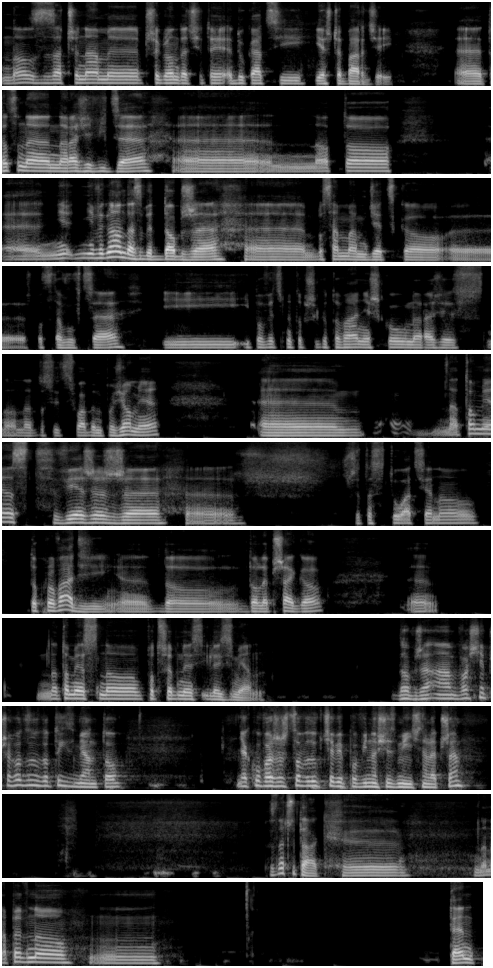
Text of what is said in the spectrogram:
no, zaczynamy przyglądać się tej edukacji jeszcze bardziej. E, to, co na, na razie widzę, e, no to e, nie, nie wygląda zbyt dobrze, bo sam mam dziecko w podstawówce i, i powiedzmy to przygotowanie szkół na razie jest no, na dosyć słabym poziomie. Natomiast wierzę, że, e, że ta sytuacja no, doprowadzi e, do, do lepszego. E, natomiast no, potrzebna jest ileś zmian. Dobrze, a właśnie przechodząc do tych zmian, to jak uważasz, co według Ciebie powinno się zmienić na lepsze? To znaczy tak, no na pewno mm, ten,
